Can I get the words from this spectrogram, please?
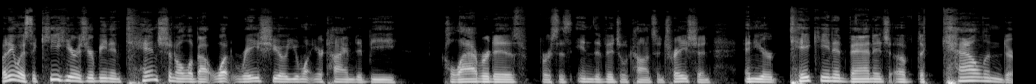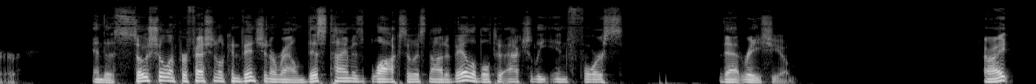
But anyways, the key here is you're being intentional about what ratio you want your time to be collaborative versus individual concentration. And you're taking advantage of the calendar and the social and professional convention around this time is blocked so it's not available to actually enforce that ratio. All right.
